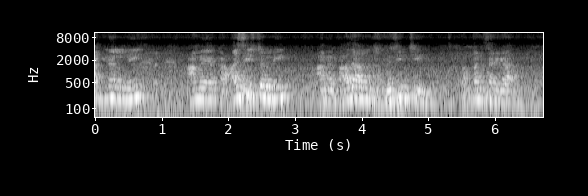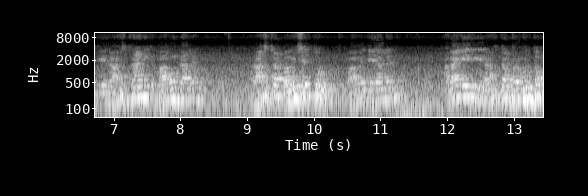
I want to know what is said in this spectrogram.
ఆజ్ఞల్ని ఆమె యొక్క ఆశీస్సుల్ని ఆమె పాదాలను స్పృశించి తప్పనిసరిగా ఈ రాష్ట్రానికి బాగుండాలని రాష్ట్ర భవిష్యత్తు బాగా చేయాలని అలాగే ఈ రాష్ట్ర ప్రభుత్వం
